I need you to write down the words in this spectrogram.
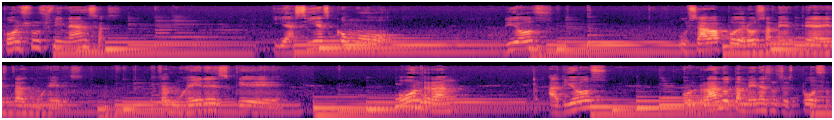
con sus finanzas. Y así es como Dios usaba poderosamente a estas mujeres. Estas mujeres que honran a Dios, honrando también a sus esposos.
